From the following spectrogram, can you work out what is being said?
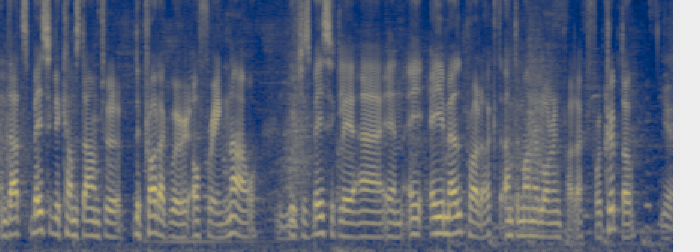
and that basically comes down to the product we're offering now. which is basically uh, an AML product, anti-money laundering product for crypto. Yeah.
